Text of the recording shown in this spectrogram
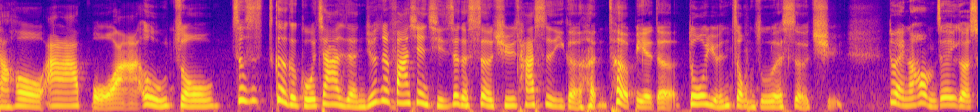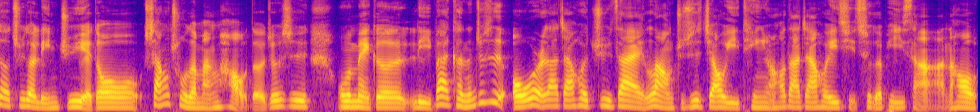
然后阿拉伯啊、欧洲，就是各个国家的人，你就是发现其实这个社区它是一个很特别的多元种族的社区。对，然后我们这一个社区的邻居也都相处的蛮好的，就是我们每个礼拜可能就是偶尔大家会聚在 lounge，就是交易厅，然后大家会一起吃个披萨，然后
